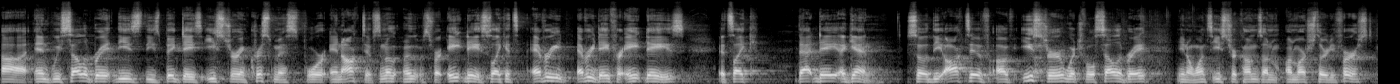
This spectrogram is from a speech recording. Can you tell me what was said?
uh, and we celebrate these, these big days, Easter and Christmas, for an octave. So in other for eight days. So like it's every every day for eight days. It's like that day again. So the octave of Easter, which we'll celebrate, you know, once Easter comes on, on March 31st,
